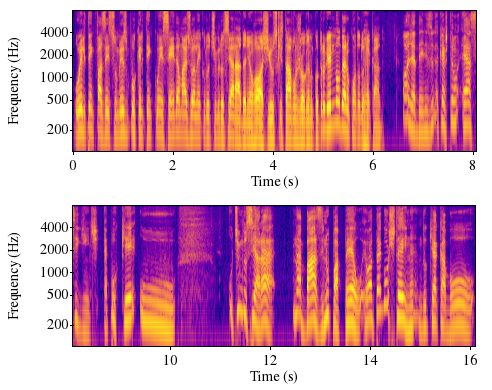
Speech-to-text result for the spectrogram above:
Ou ele tem que fazer isso mesmo porque ele tem que conhecer ainda mais o elenco do time do Ceará, Daniel Rocha? E os que estavam jogando contra o Grêmio não deram conta do recado. Olha, Denis, a questão é a seguinte: é porque o, o time do Ceará, na base, no papel, eu até gostei, né? Do que acabou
